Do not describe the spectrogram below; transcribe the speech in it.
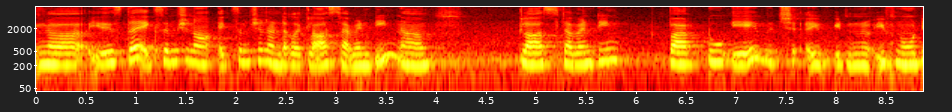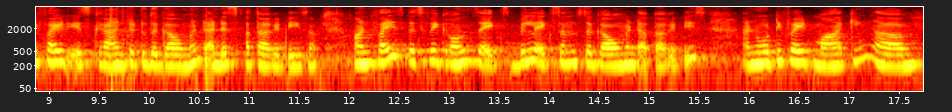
uh, is the exemption of, exemption under the class 17 uh, class 17 part 2a which if, it, if notified is granted to the government and its authorities. On five specific grounds the ex- bill exempts the government authorities and notified marking um,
